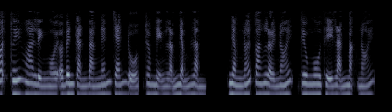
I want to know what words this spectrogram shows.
Quách Thúy Hoa liền ngồi ở bên cạnh bàn ném chán đũa, trong miệng lẩm nhẩm lầm. Nhầm nói toan lời nói, tiêu ngô thị lạnh mặt nói,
